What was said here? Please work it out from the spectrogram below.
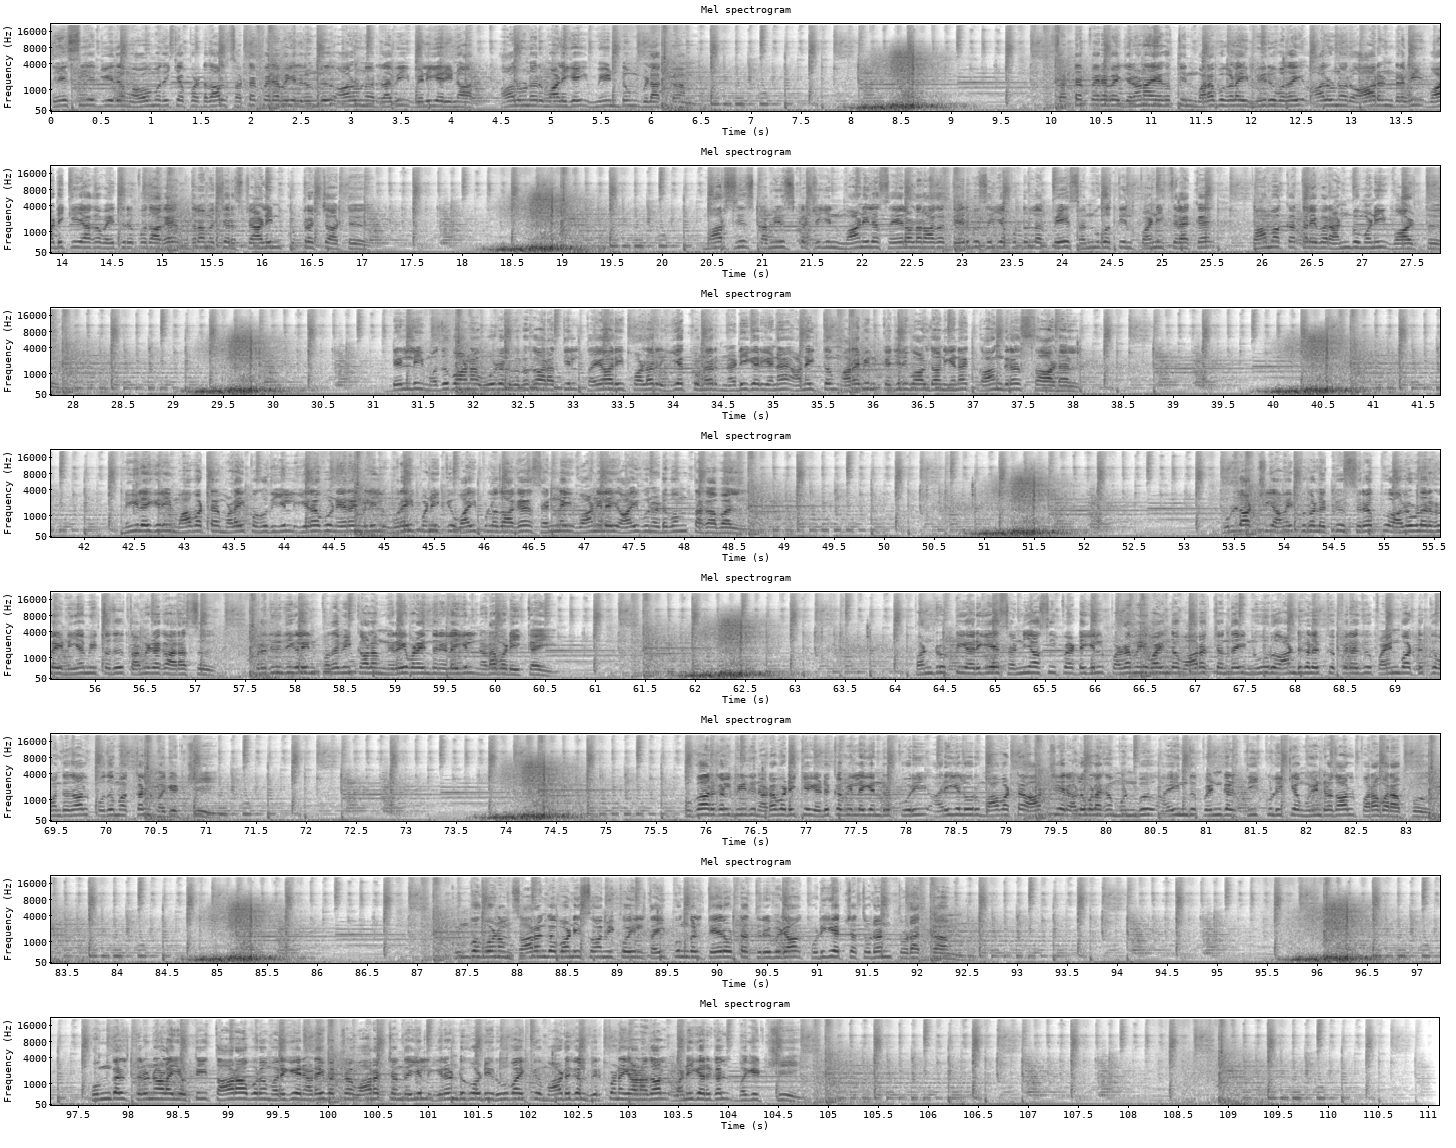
தேசிய கீதம் அவமதிக்கப்பட்டதால் சட்டப்பேரவையிலிருந்து ஆளுநர் ரவி வெளியேறினார். ஆளுநர் மாளிகை மீண்டும் விளக்கம். சட்டப்பேரவை ஜனநாயகத்தின் மரபுகளை மீறுவதை ஆளுநர் ஆர் என் ரவி வாடிக்கையாக வைத்திருப்பதாக முதலமைச்சர் ஸ்டாலின் குற்றச்சாட்டு. மார்க்சிஸ்ட் கம்யூனிஸ்ட் கட்சியின் மாநில செயலாளராக தேர்வு செய்யப்பட்டுள்ள பே சண்முகத்தின் பணி திறக்க பாமக தலைவர் அன்புமணி வாழ்த்து. டெல்லி மதுபான ஊழல் விவகாரத்தில் தயாரிப்பாளர் இயக்குனர் நடிகர் என அனைத்தும் அரவிந்த் கெஜ்ரிவால் தான் என காங்கிரஸ் சாடல் நீலகிரி மாவட்ட மலைப்பகுதியில் இரவு நேரங்களில் உறைபனிக்கு வாய்ப்புள்ளதாக சென்னை வானிலை ஆய்வு நடுவம் தகவல். உள்ளாட்சி அமைப்புகளுக்கு சிறப்பு அலுவலர்களை நியமித்தது தமிழக அரசு. பிரதிநிதிகளின் பதவிக்காலம் நிறைவடைந்த நிலையில் நடவடிக்கை. பன்ருட்டி அருகே சன்னியாசிப்பேட்டையில் பழமை வாய்ந்த வாரச்சந்தை நூறு ஆண்டுகளுக்கு பிறகு பயன்பாட்டுக்கு வந்ததால் பொதுமக்கள் மகிழ்ச்சி. புகார்கள் மீது நடவடிக்கை எடுக்கவில்லை என்று கூறி அரியலூர் மாவட்ட ஆட்சியர் அலுவலகம் முன்பு ஐந்து பெண்கள் தீக்குளிக்க முயன்றதால் பரபரப்பு. கும்பகோணம் சாரங்கபாணி சுவாமி கோயில் தைப்பொங்கல் தேரோட்ட திருவிழா கொடியேற்றத்துடன் தொடக்கம். பொங்கல் திருநாளையொட்டி தாராபுரம் அருகே நடைபெற்ற வாரச்சந்தையில் இரண்டு கோடி ரூபாய்க்கு மாடுகள் விற்பனையானதால் வணிகர்கள் மகிழ்ச்சி.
